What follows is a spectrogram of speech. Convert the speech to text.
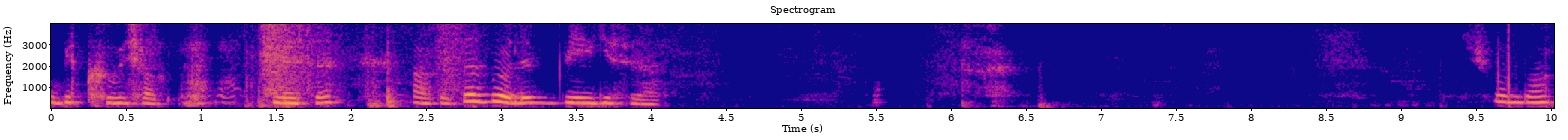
Bu bir kılıç ar- Neyse arkadaşlar böyle bir bilgisayar. Şuradan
